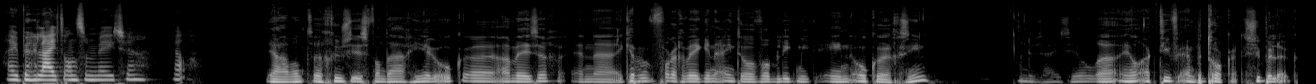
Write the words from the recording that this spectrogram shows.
hij begeleidt ons een beetje, ja. Ja, want uh, Guus is vandaag hier ook aanwezig en ik heb hem vorige week in Eindhoven op Bleak Meet 1 ook gezien. Dus hij is heel, heel actief en betrokken, superleuk.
